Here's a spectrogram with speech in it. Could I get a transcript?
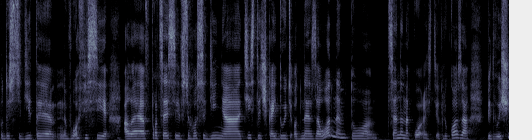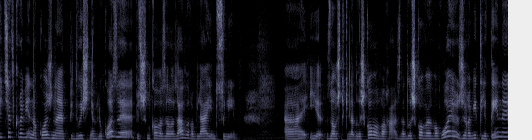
будеш сидіти в офісі, але в процесі всього сидіння тістечка йдуть одне за одним, то це не на користь. Глюкоза підвищується в крові. На кожне підвищення глюкози підшлункова залоза виробляє інсулін. І знову ж таки надлишкова вага. З надлишковою вагою жирові клітини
